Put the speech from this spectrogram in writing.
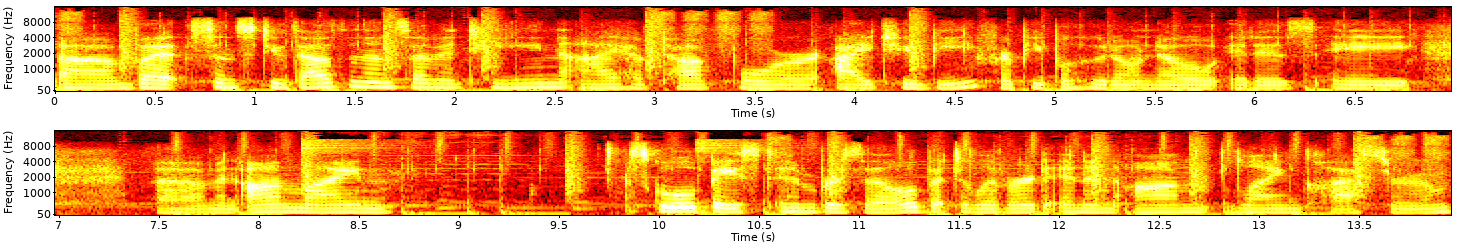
um, but since 2017, I have taught for I2B. For people who don't know, it is a um, an online school based in Brazil, but delivered in an online classroom.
